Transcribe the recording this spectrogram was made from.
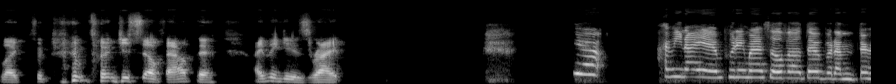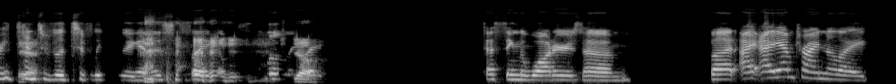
Like put put yourself out there. I think he was right. yeah i mean i am putting myself out there but i'm very Yeah. tentatively doing it it's just like slowly like testing the waters um but i i am trying to like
